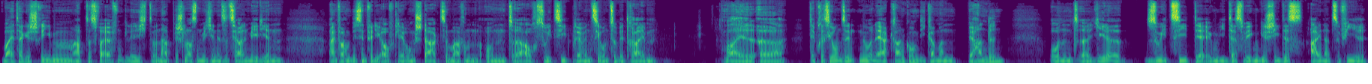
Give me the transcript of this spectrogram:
weitergeschrieben, habe das veröffentlicht und habe beschlossen, mich in den sozialen Medien einfach ein bisschen für die Aufklärung stark zu machen und äh, auch Suizidprävention zu betreiben. Weil äh, Depressionen sind nur eine Erkrankung, die kann man behandeln. Und äh, jeder Suizid, der irgendwie deswegen geschieht, ist einer zu viel.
